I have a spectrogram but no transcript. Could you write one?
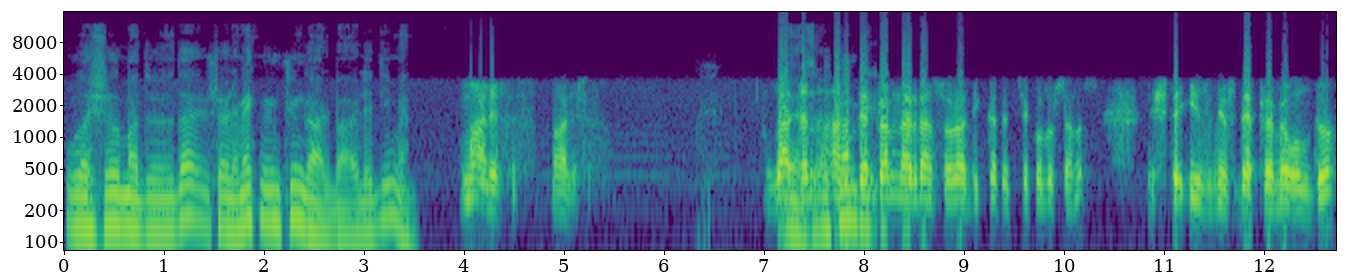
ulaşılmadığını da söylemek mümkün galiba öyle değil mi? Maalesef, maalesef. Zaten evet, hani depremlerden sonra dikkat edecek olursanız işte İzmir depremi oldu.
